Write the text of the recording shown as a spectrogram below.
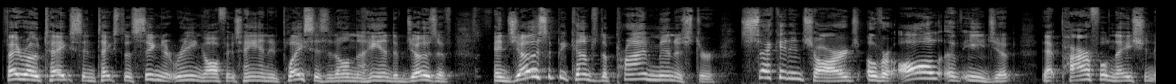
Pharaoh takes and takes the signet ring off his hand and places it on the hand of Joseph. And Joseph becomes the prime minister, second in charge over all of Egypt, that powerful nation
